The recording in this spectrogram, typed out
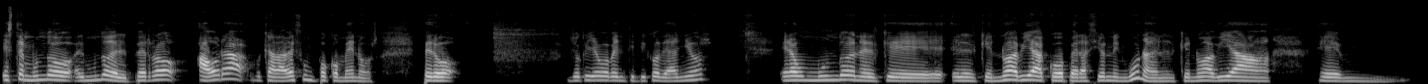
este mundo, el mundo del perro, ahora cada vez un poco menos, pero yo que llevo veintipico de años, era un mundo en el que, en el que no había cooperación ninguna, en el que no había, em,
